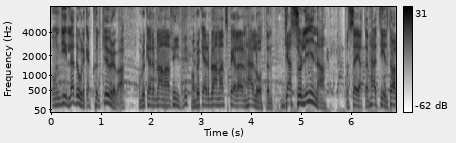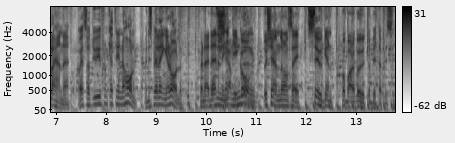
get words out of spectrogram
hon gillade olika kulturer. va? Hon brukade bland annat, Tydligt, hon brukade bland annat spela den här låten, Gasolina, och säga att den här tilltalar henne. Och jag sa att du är från Katrineholm, men det spelar ingen roll. För när den gick igång, då kände hon sig sugen på att bara gå ut och byta frisyr.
